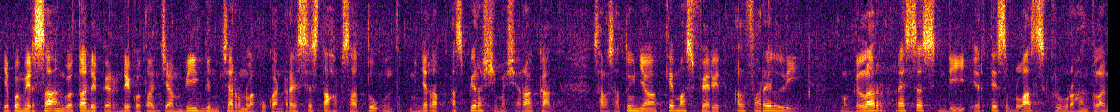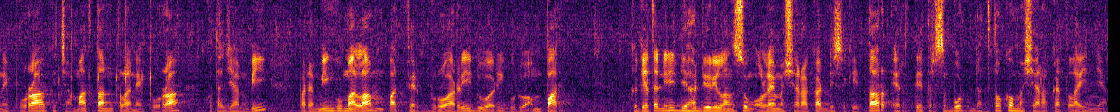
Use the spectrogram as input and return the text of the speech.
Ya pemirsa, anggota DPRD Kota Jambi gencar melakukan reses tahap 1 untuk menyerap aspirasi masyarakat. Salah satunya Kemas Ferit Alvarelli menggelar reses di RT 11 Kelurahan Telanepura, Kecamatan Telanepura, Kota Jambi pada Minggu malam 4 Februari 2024. Kegiatan ini dihadiri langsung oleh masyarakat di sekitar RT tersebut dan tokoh masyarakat lainnya.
